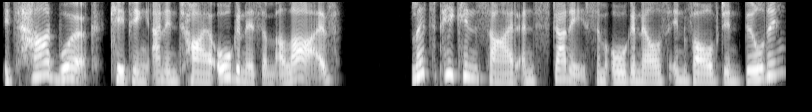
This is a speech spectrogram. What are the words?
It's hard work keeping an entire organism alive. Let's peek inside and study some organelles involved in building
